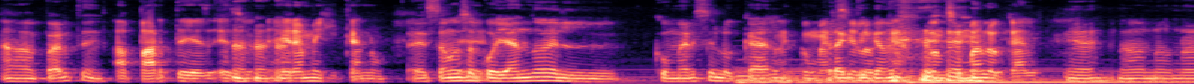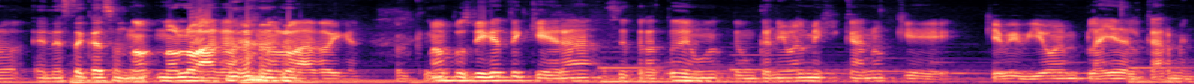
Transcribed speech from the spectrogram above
Ah, aparte. Aparte, era mexicano. Estamos eh, apoyando el comercio local. El comercio local, consuma local. no, no, no. En este caso no. No, lo haga, no lo haga, oiga. No, pues fíjate que era, se trata de un, de un caníbal mexicano que, que vivió en Playa del Carmen.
